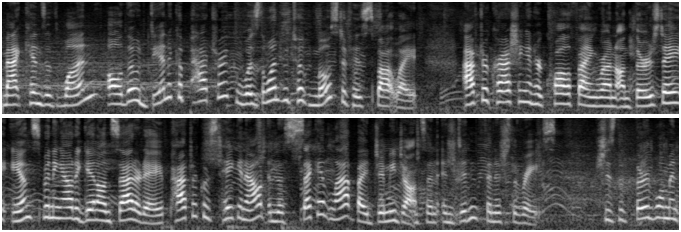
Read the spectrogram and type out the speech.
Matt Kenseth won, although Danica Patrick was the one who took most of his spotlight. After crashing in her qualifying run on Thursday and spinning out again on Saturday, Patrick was taken out in the second lap by Jimmie Johnson and didn't finish the race. She's the third woman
